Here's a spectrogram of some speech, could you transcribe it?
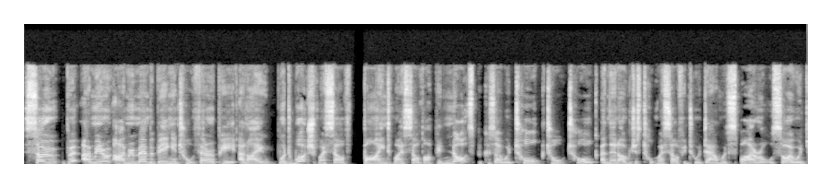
so, but I mean, I remember being in talk therapy and I would watch myself bind myself up in knots because I would talk, talk, talk, and then I would just talk myself into a downward spiral. So I would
